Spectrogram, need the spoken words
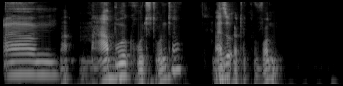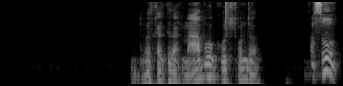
Ähm, Ma Marburg rutscht runter? Marburg Also- hat doch gewonnen. Du hast gerade gesagt, Marburg rutscht runter. ach so.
